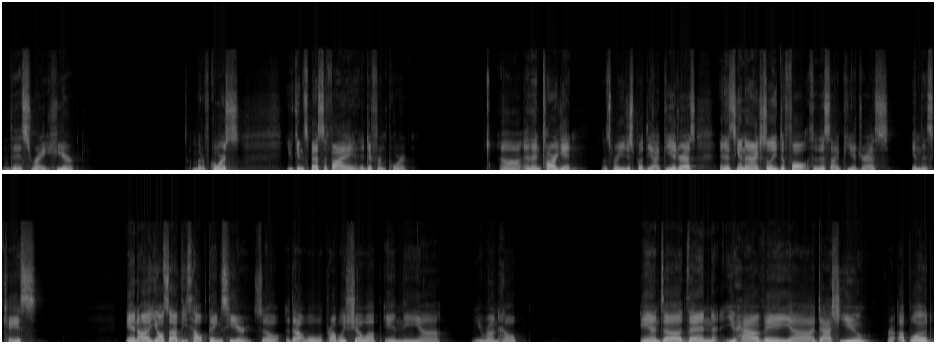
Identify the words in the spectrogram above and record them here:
this right here. But of course, you can specify a different port. Uh, and then target, that's where you just put the IP address. And it's going to actually default to this IP address in this case. And uh, you also have these help things here. So that will probably show up in the, uh, when you run help and uh, then you have a uh, dash U for upload.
